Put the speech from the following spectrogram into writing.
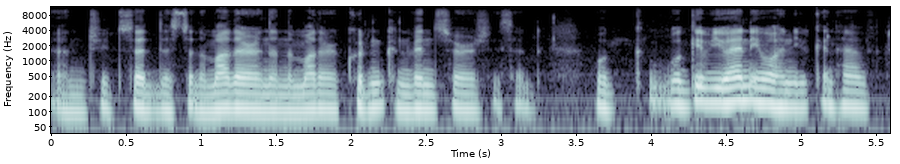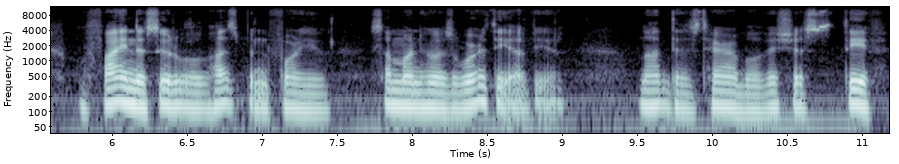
and she said this to the mother, and then the mother couldn't convince her. She said, we'll, we'll give you anyone you can have, we'll find a suitable husband for you, someone who is worthy of you, not this terrible, vicious thief.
